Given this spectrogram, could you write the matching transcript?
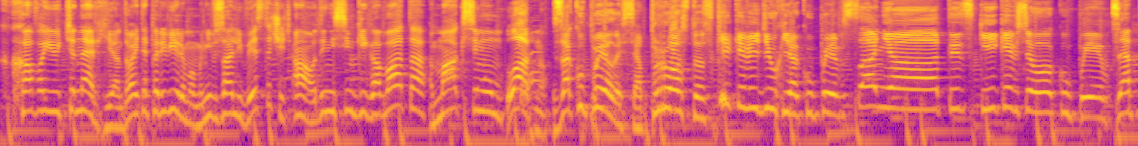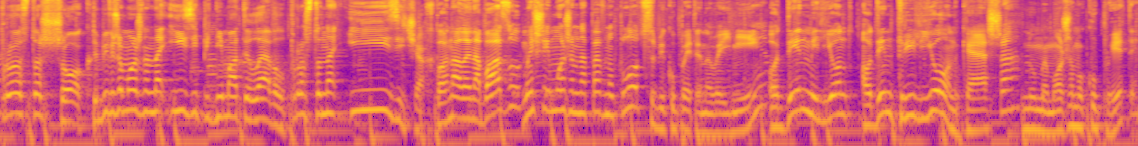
хавають енергії? Давайте перевіримо. Мені взагалі вистачить. А, 1,7 гігавата, максимум. Ладно, закупилися. Просто скільки відюх я купив. Саня, ти скільки всього купив? Це просто шок. Тобі вже можна на ізі піднімати левел. Просто на ізічах. Погнали на базу. Ми ще й можемо, напевно, плот собі купити новий. Ні. Один мільйон, один трильйон кеша. Ну, ми можемо купити.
